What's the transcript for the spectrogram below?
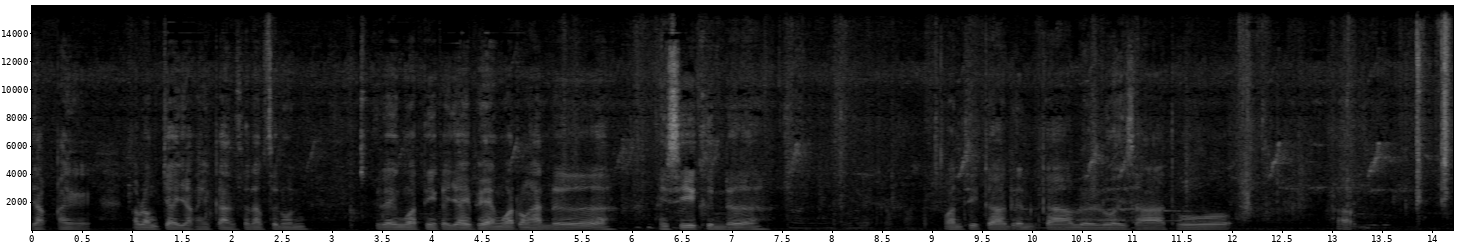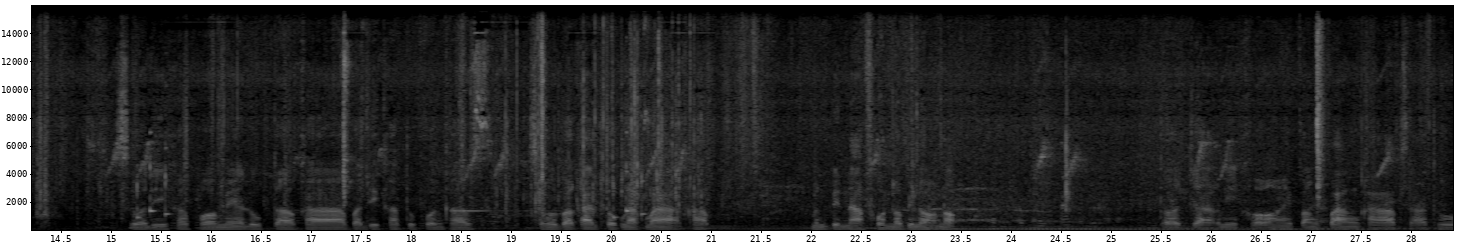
อยากให้กำลังใจอยากให้การสนับสนุนได้งวดนี้ก็ย่ายแพงงวดวังหันเด้อให้ซีขึ้นเด้อ วันที่เก้าเดือนเก้ารวยรวยสาธุครับ สวัสดีครับพ่อแม่ลูกเต้าครับสวัสดีครับทุกคนครับ สมุทรปราการตกหนักมากครับ มันเป็นหนาฝนเนาะพี่น้องเนาะต่อจากนี้ขอให้ปังๆครับ สาธุ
